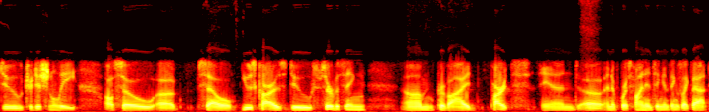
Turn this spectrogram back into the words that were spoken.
do traditionally also uh, sell used cars, do servicing, um, provide parts, and uh, and of course financing and things like that.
